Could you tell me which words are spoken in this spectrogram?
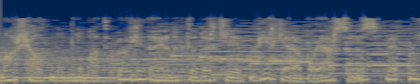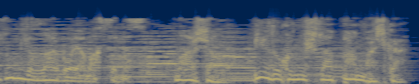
Marshall mumlu mat öyle dayanıklıdır ki bir kere boyarsınız ve uzun yıllar boyamazsınız. Marshall Bir dokunuşla bambaşka.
